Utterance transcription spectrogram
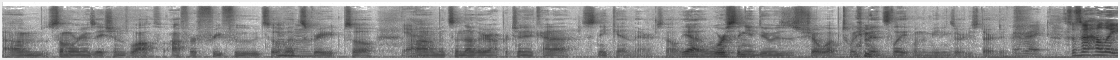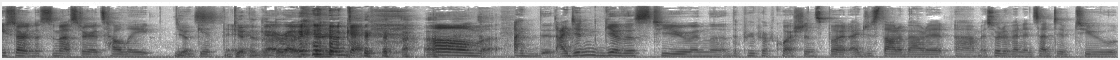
um, some organizations will off- offer free food, so that's Mhm. great. So Yeah. um, it's another opportunity to kind of sneak in there. So yeah, the worst thing you do is show up 20 minutes late when the meeting's already started. Right, right. So it's not how late you start in the semester; it's how late Yes, you get there. get in the okay, door, right. okay. Um, I, I didn't give this to you in the the pre-prep questions, but I just thought about it um, as sort of an incentive to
